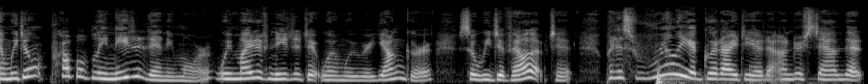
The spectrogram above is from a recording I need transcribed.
And we don't probably need it anymore. We might have needed it when we were younger, so we developed it. But it's really a good idea to understand that,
